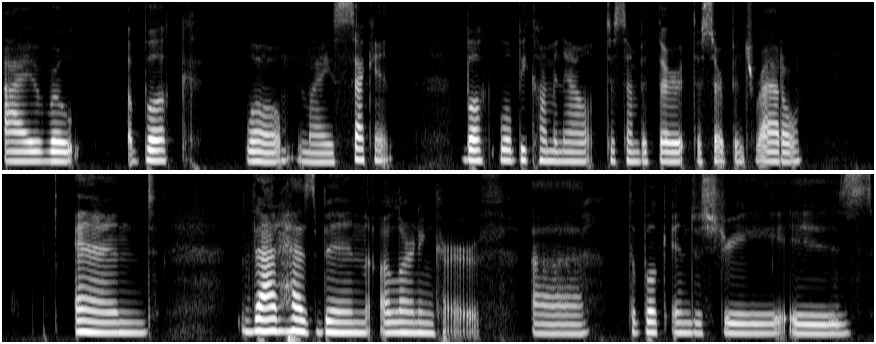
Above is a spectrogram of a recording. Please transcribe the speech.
I wrote a book. Well, my second book will be coming out December 3rd, The Serpent's Rattle. And that has been a learning curve. Uh, the book industry is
